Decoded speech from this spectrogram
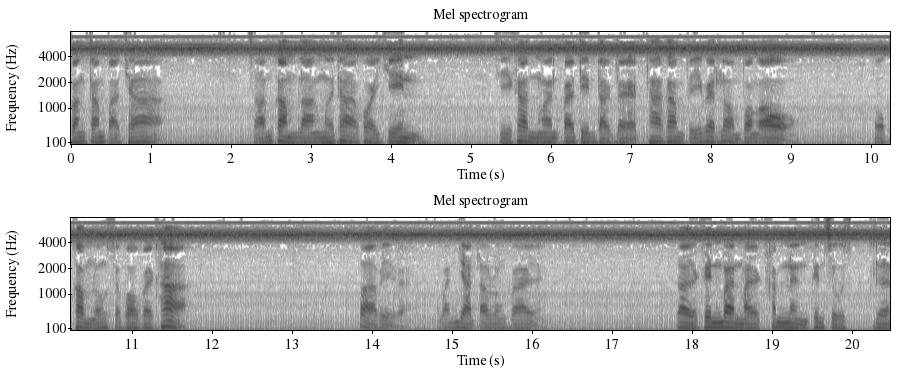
ฟังตามป่าช้าสามคำลางมือท่าค่อยกินสี่ขั้นมันไปตีนตากแดดห้าคำผีแวดล้อมปองเอาหกคำลงสะโพกไปฆ่าป้าไปอีกละวันหยัดเอาลงไปได้ขึ้นบ้านใหม่คำหนึ่งขึ้นสู่เดือน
